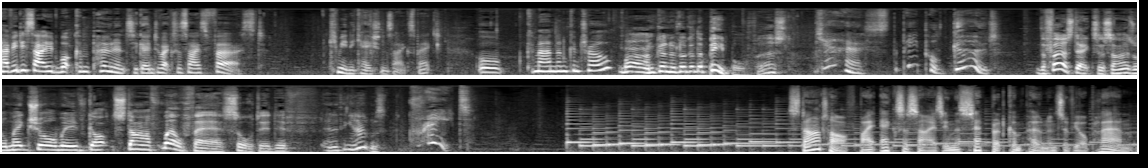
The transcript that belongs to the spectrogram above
Have you decided what components you're going to exercise first? Communications, I expect. Or command and control? Well, I'm going to look at the people first. Yes, the people. Good. The first exercise will make sure we've got staff welfare sorted if anything happens. Great. Start off by exercising the separate components of your plan.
